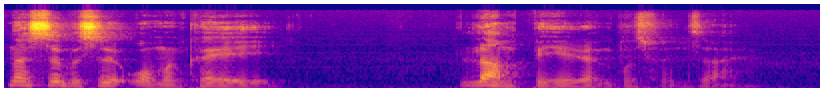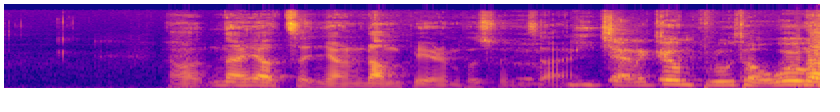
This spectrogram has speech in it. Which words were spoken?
那是不是我们可以让别人不存在？然后那要怎样让别人不存在？你讲的更 brutal，我以为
